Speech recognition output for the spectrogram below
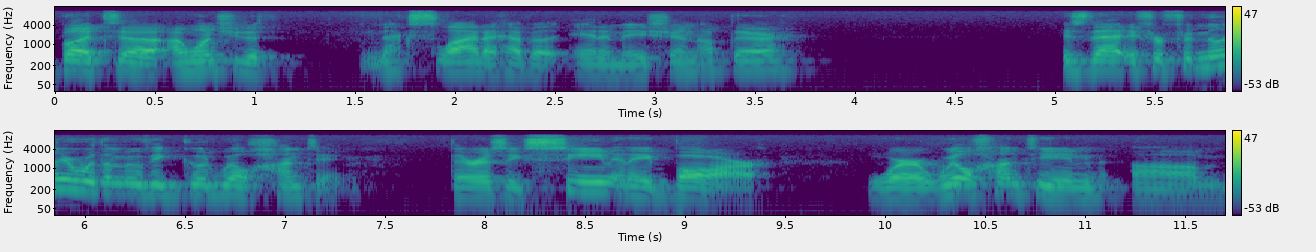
but uh, I want you to next slide. I have an animation up there is that if you're familiar with the movie Good Will Hunting, there is a scene in a bar where Will Hunting um,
